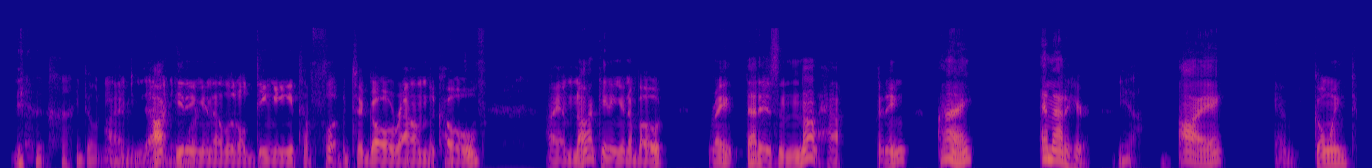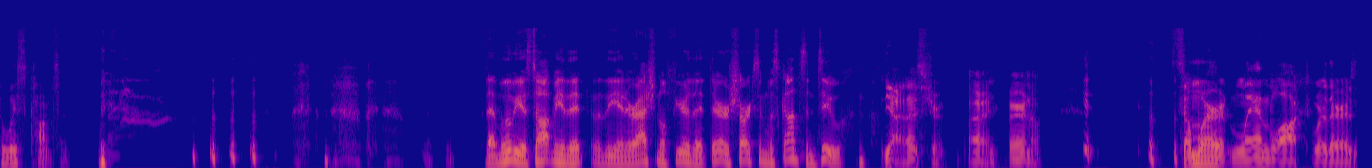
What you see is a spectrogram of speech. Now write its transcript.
I don't need I to am do that. not getting in a little dinghy to flip to go around the cove. I am not getting in a boat, right? That is not happening. I am out of here. Yeah. I am going to Wisconsin. that movie has taught me that the irrational fear that there are sharks in Wisconsin too. Yeah, that's true. All right, fair enough. Somewhere landlocked where there is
